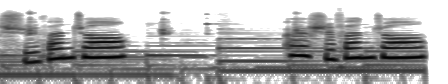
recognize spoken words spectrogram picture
十分钟，二十分钟，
